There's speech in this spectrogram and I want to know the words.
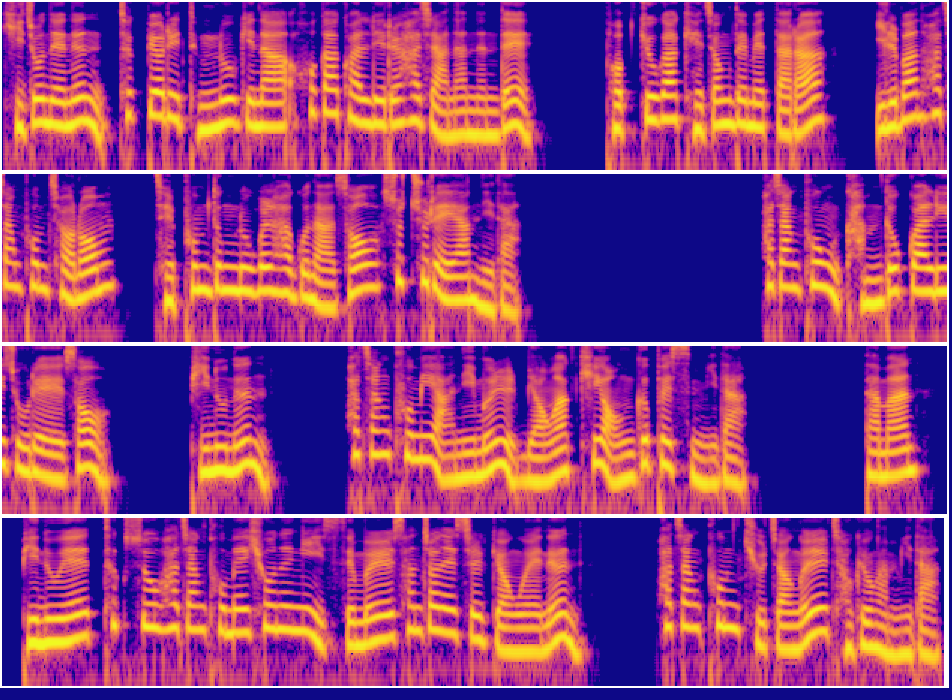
기존에는 특별히 등록이나 허가 관리를 하지 않았는데 법규가 개정됨에 따라 일반 화장품처럼 제품 등록을 하고 나서 수출해야 합니다. 화장품 감독관리 조례에서 비누는 화장품이 아님을 명확히 언급했습니다. 다만 비누에 특수 화장품의 효능이 있음을 선전했을 경우에는 화장품 규정을 적용합니다.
